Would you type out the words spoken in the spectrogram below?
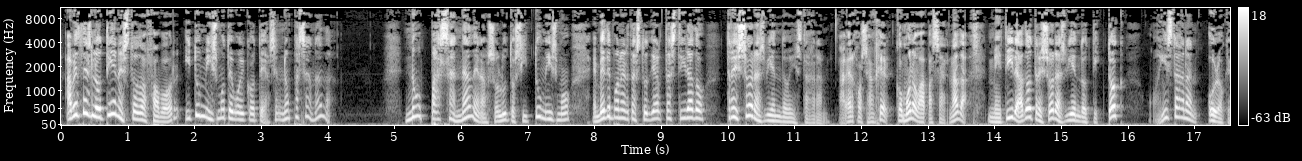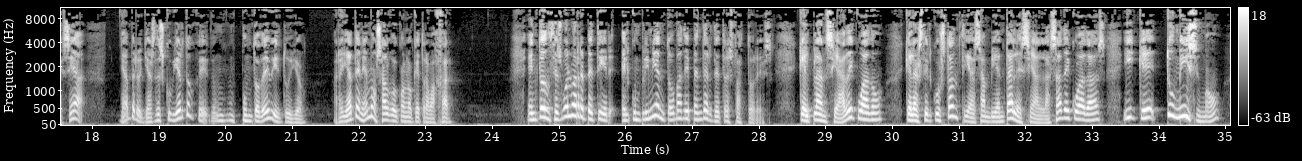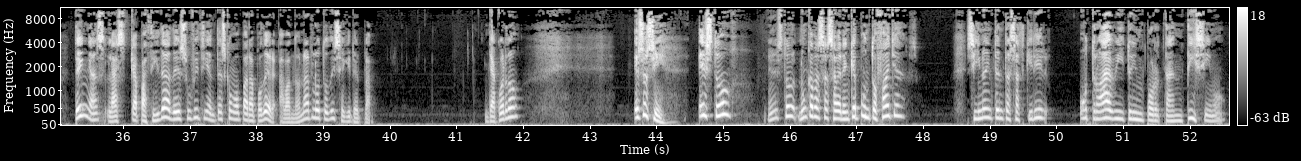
A veces lo tienes todo a favor y tú mismo te boicoteas. No pasa nada. No pasa nada en absoluto si tú mismo, en vez de ponerte a estudiar, te has tirado tres horas viendo Instagram. A ver, José Ángel, ¿cómo no va a pasar nada? Me he tirado tres horas viendo TikTok o Instagram o lo que sea. Ya, pero ya has descubierto que un punto débil tuyo. Ahora ya tenemos algo con lo que trabajar. Entonces, vuelvo a repetir, el cumplimiento va a depender de tres factores. Que el plan sea adecuado, que las circunstancias ambientales sean las adecuadas y que tú mismo tengas las capacidades suficientes como para poder abandonarlo todo y seguir el plan. ¿De acuerdo? Eso sí, esto, esto nunca vas a saber en qué punto fallas si no intentas adquirir otro hábito importantísimo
